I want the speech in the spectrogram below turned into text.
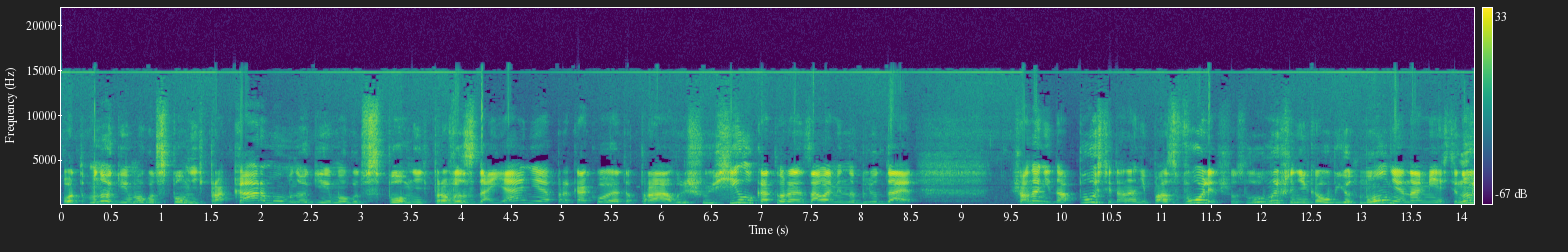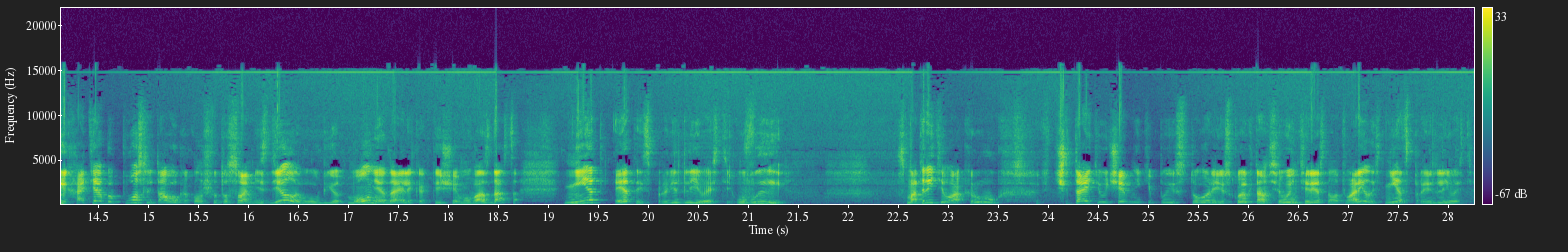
Вот многие могут вспомнить про карму, многие могут вспомнить про воздаяние, про какое-то, про высшую силу, которая за вами наблюдает что она не допустит, она не позволит, что злоумышленника убьет молния на месте, ну или хотя бы после того, как он что-то с вами сделал, его убьет молния, да, или как-то еще ему воздастся. Нет этой справедливости, увы. Смотрите вокруг, читайте учебники по истории, сколько там всего интересного творилось, нет справедливости.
